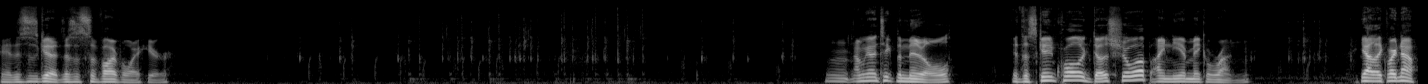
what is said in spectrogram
Okay, this is good. This is survival right here. Hmm, I'm gonna take the middle. If the skinwalker does show up, I need to make a run. Yeah, like right now.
